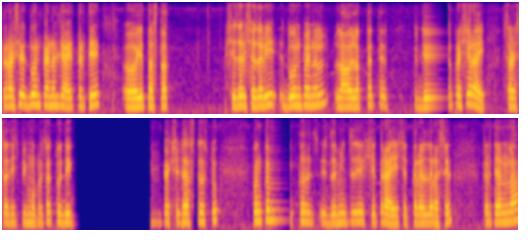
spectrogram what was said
तर असे दोन पॅनल जे आहेत तर ते येत असतात. शेजारी शेजारी दोन पॅनल लावावे लागतात. ते जे प्रेशर आहे साडेसात एच पी मोटरचा तो देखील पेक्षा जास्त असतो. पण कमी एकर जमीनचं जे क्षेत्र आहे शेतकऱ्याला जर असेल तर त्यांना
